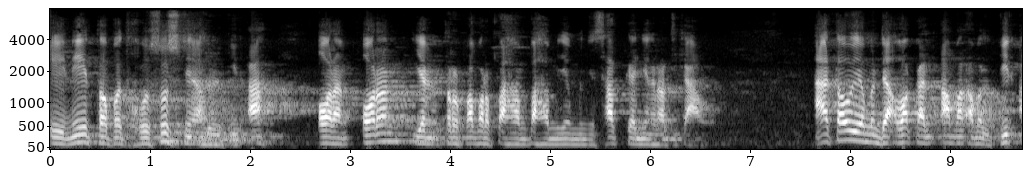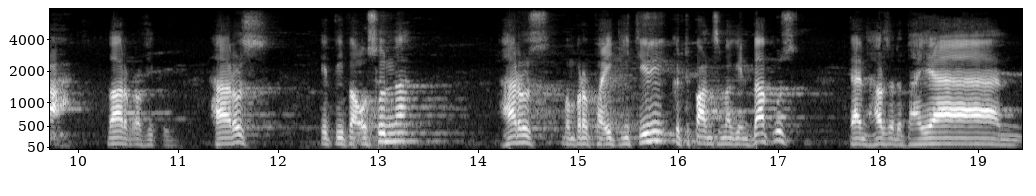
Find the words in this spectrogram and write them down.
Ini tobat khususnya ahli bid'ah. Orang-orang yang terpapar paham-paham yang menyesatkan, yang radikal atau yang mendakwakan amal-amal bid'ah barakallahu harus ittiba sunnah harus memperbaiki diri ke depan semakin bagus dan harus ada bayan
